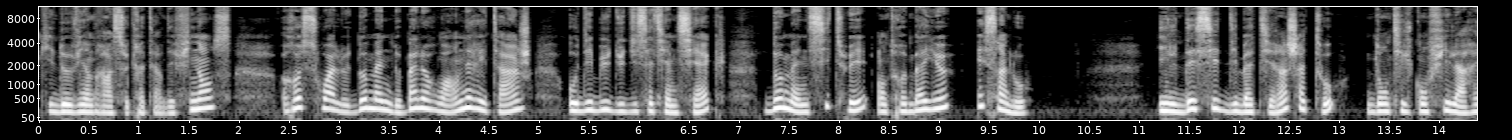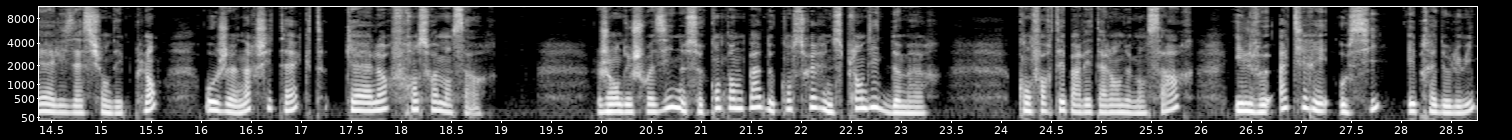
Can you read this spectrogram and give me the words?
qui deviendra secrétaire des finances, reçoit le domaine de Balleroy en héritage au début du XVIIe siècle, domaine situé entre Bayeux et Saint-Lô. Il décide d'y bâtir un château dont il confie la réalisation des plans au jeune architecte qu'est alors François Mansart. Jean de Choisy ne se contente pas de construire une splendide demeure. Conforté par les talents de Mansart, il veut attirer aussi, et près de lui,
